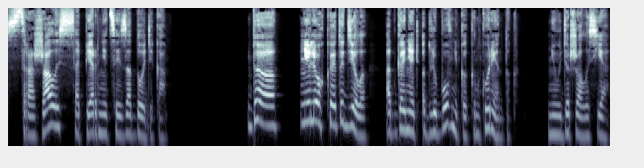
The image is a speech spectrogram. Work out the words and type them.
сражалась с соперницей за Додика. «Да, нелегкое это дело — отгонять от любовника конкуренток», — не удержалась я.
